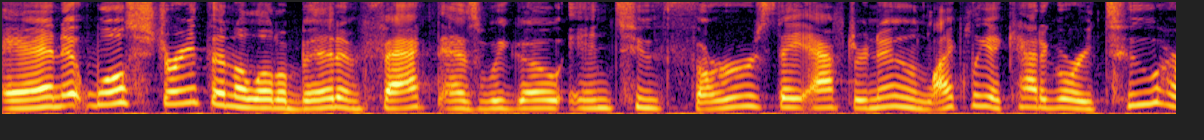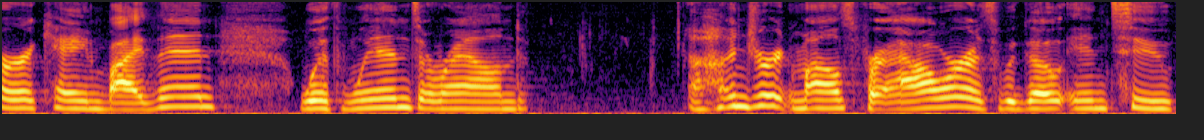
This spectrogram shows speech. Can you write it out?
and it will strengthen a little bit. In fact, as we go into Thursday afternoon, likely a category two hurricane by then with winds around 100 miles per hour as we go into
